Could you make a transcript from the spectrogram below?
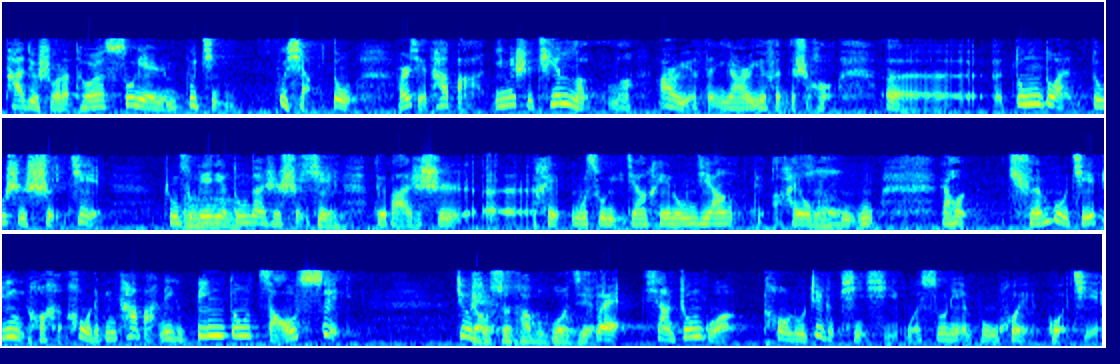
他就说了，他说苏联人不仅不想动，而且他把因为是天冷嘛，二月份、一二月份的时候，呃，东段都是水界。中苏边界东段是水界，是对吧？是呃黑乌苏里江、黑龙江，对吧？还有湖，然后全部结冰以后很厚的冰，他把那个冰都凿碎，就是表示他不过界。对，向中国透露这种信息，我苏联不会过界。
